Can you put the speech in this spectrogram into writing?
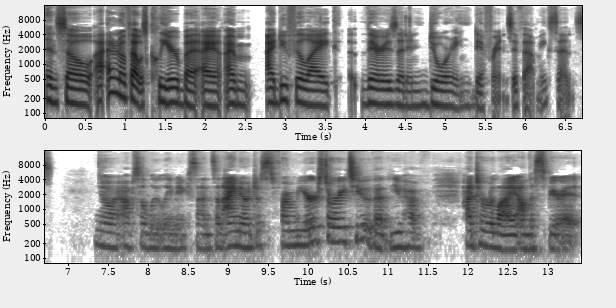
and so I, I don't know if that was clear, but I, I'm I do feel like there is an enduring difference, if that makes sense. No, it absolutely makes sense. And I know just from your story too that you have had to rely on the spirit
